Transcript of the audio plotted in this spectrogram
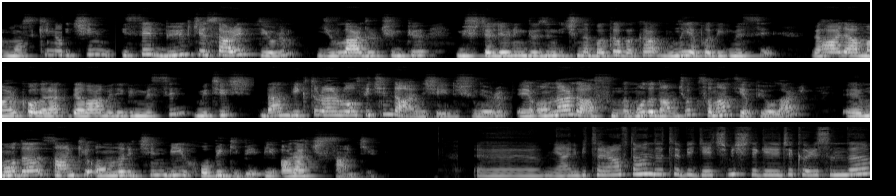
Moschino için ise büyük cesaret diyorum. Yıllardır çünkü müşterilerinin gözünün içine baka baka bunu yapabilmesi ve hala marka olarak devam edebilmesi müthiş. Ben Victor and Rolf için de aynı şeyi düşünüyorum. E, onlar da aslında modadan çok sanat yapıyorlar e, moda sanki onlar için bir hobi gibi, bir araç sanki. Yani bir taraftan da tabii geçmişle gelecek arasında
